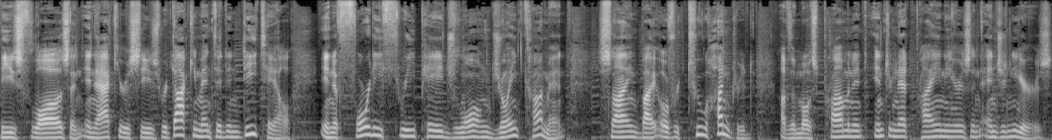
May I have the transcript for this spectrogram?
These flaws and inaccuracies were documented in detail in a 43 page long joint comment signed by over 200 of the most prominent Internet pioneers and engineers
